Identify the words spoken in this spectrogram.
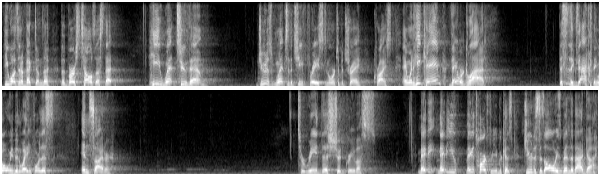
He wasn't a victim. The, the verse tells us that he went to them. Judas went to the chief priest in order to betray Christ. And when he came, they were glad. This is exactly what we've been waiting for this insider. to read this should grieve us. Maybe, maybe, you, maybe it's hard for you because Judas has always been the bad guy.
